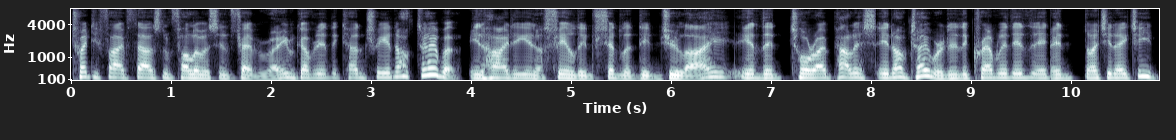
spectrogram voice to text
25,000 followers in February, governing the country in October, in hiding in a field in Finland in July, in the Tauride Palace in October, and in the Kremlin in, in, in 1918.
